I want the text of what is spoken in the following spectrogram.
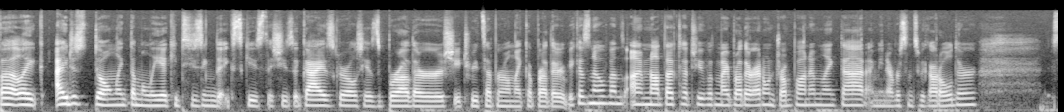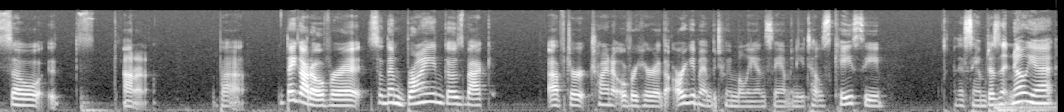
But like I just don't like that Malia keeps using the excuse that she's a guy's girl, she has brothers, she treats everyone like a brother. Because no offense, I'm not that touchy with my brother. I don't jump on him like that. I mean, ever since we got older. So it's I don't know. But they got over it. So then Brian goes back after trying to overhear the argument between Malia and Sam, and he tells Casey that Sam doesn't know yet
